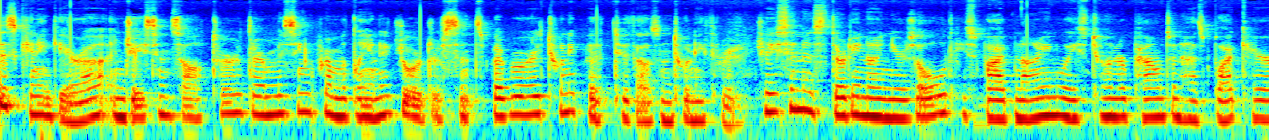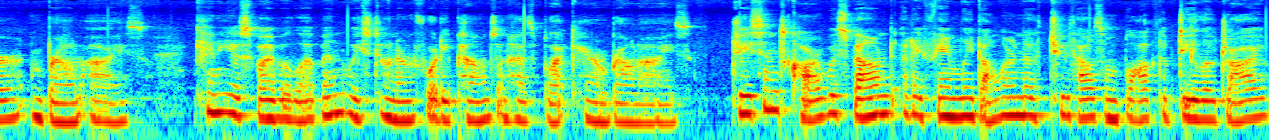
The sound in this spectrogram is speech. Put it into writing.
is Kenny Guerra and Jason Salter. They're missing from Atlanta, Georgia since February 25th, 2023. Jason is 39 years old. He's 5'9", weighs 200 pounds, and has black hair and brown eyes. Kenny is 5'11", weighs 240 pounds, and has black hair and brown eyes. Jason's car was found at a Family Dollar in the 2000 block of Delowe Drive,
